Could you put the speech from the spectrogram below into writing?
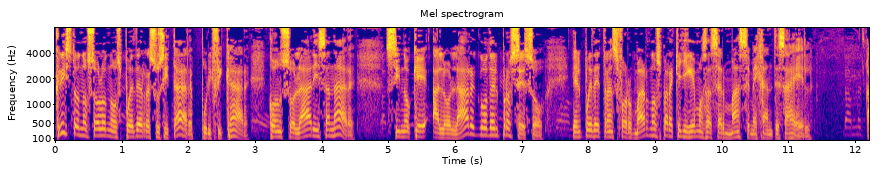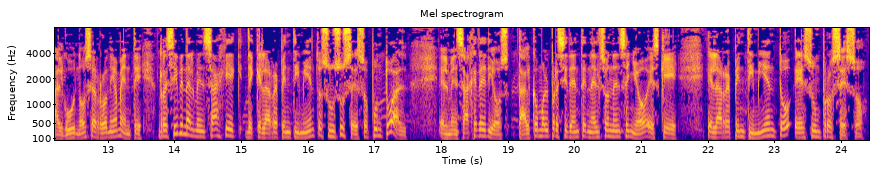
Cristo no solo nos puede resucitar, purificar, consolar y sanar, sino que a lo largo del proceso, Él puede transformarnos para que lleguemos a ser más semejantes a Él. Algunos, erróneamente, reciben el mensaje de que el arrepentimiento es un suceso puntual. El mensaje de Dios, tal como el presidente Nelson enseñó, es que el arrepentimiento es un proceso.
